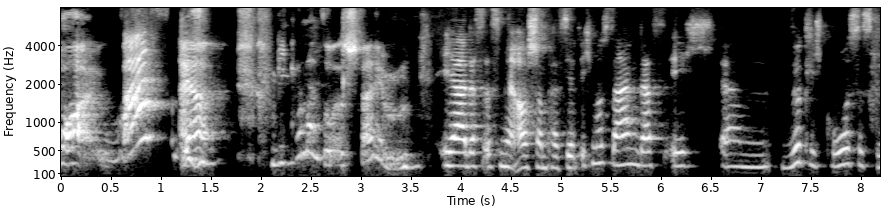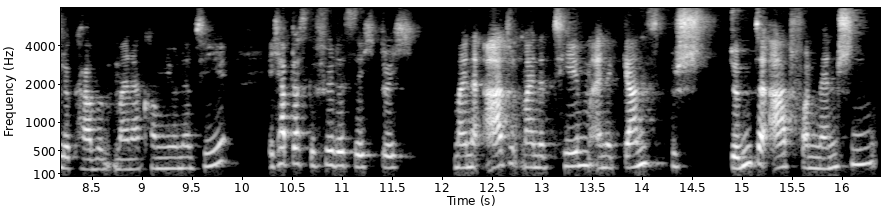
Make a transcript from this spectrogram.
boah, was? Also, ja. wie kann man sowas schreiben? Ja, das ist mir auch schon passiert. Ich muss sagen, dass ich ähm, wirklich großes Glück habe mit meiner Community ich habe das Gefühl, dass ich durch meine Art und meine Themen eine ganz bestimmte Art von Menschen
